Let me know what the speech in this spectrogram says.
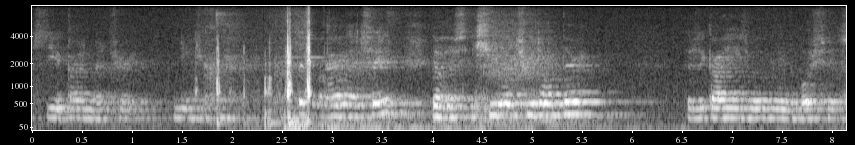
I see a guy in that tree. I Need you. come? There's a guy in that tree. Yeah, there's, you see that tree down there? There's a guy, he's moving in the bushes.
